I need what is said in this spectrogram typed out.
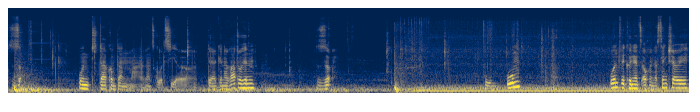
So. Und da kommt dann mal ganz kurz hier der Generator hin. So. Boom, boom. Und wir können jetzt auch in der Sanctuary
